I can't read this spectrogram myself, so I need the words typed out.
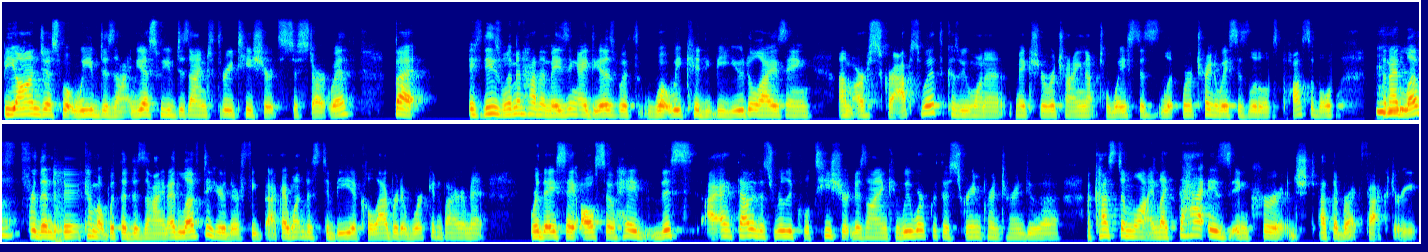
beyond just what we've designed. Yes we've designed three t-shirts to start with but if these women have amazing ideas with what we could be utilizing um, our scraps with because we want to make sure we're trying not to waste as li- we're trying to waste as little as possible mm-hmm. then i'd love for them to come up with a design. I'd love to hear their feedback. I want this to be a collaborative work environment where they say also, hey, this, I, thought of this really cool t-shirt design. Can we work with a screen printer and do a, a custom line? Like that is encouraged at the Bright Factory,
